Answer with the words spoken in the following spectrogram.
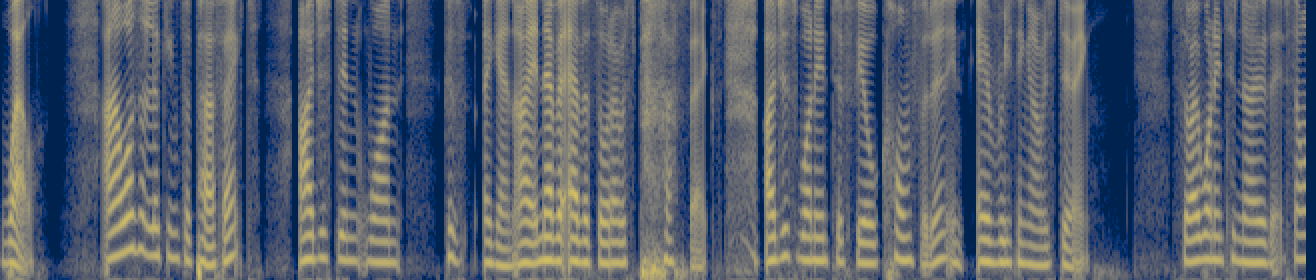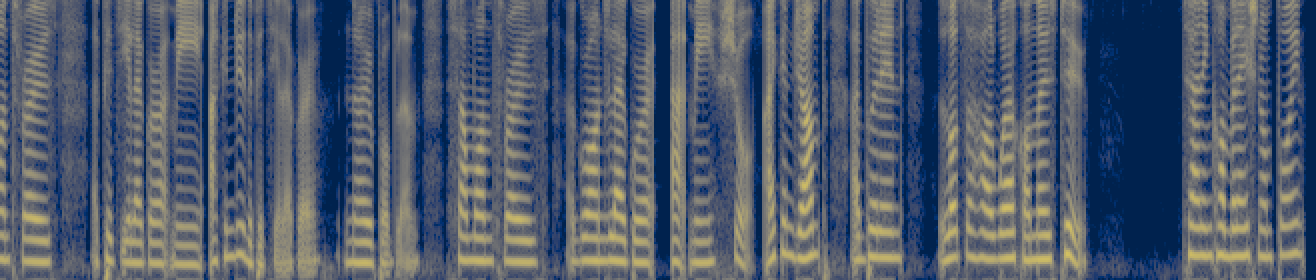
well. And I wasn't looking for perfect. I just didn't want because again, I never ever thought I was perfect. I just wanted to feel confident in everything I was doing. So I wanted to know that if someone throws a petit allegro at me, I can do the petit allegro no problem. Someone throws a grand allegro at me, sure, I can jump. I put in lots of hard work on those too. Turning combination on pointe,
